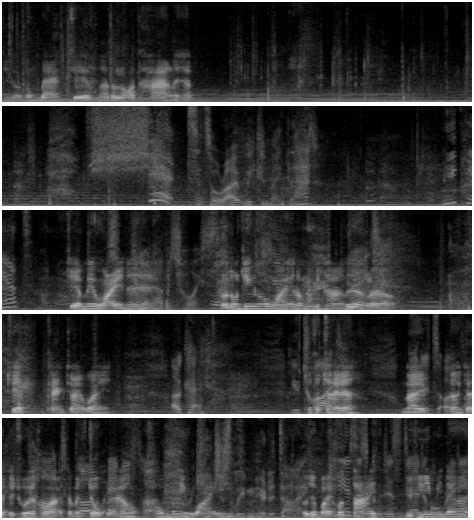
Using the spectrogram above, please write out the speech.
นี่เราต้องแบกเจฟมาตลอดทางเลยครับ Shit! It's all right. We can make that. He can't. เจฟไม่ไหว We แน่ don't have a choice. เราต้องทิ้งเขาไว้เราไม่มีทางเลือกแล้วเจฟแข็งใจไว้ Okay. You ฉันเข้าใจ tried. นะนายตั้งใจจะช่วยเขาอะแต่มันจบแล้วเขาไม่ไหว Can't just leave him here to die. เราจะปล่อยเขาตายอยู่ที่นี่ไม่ได้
